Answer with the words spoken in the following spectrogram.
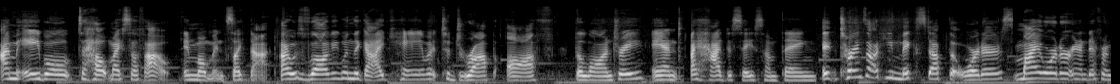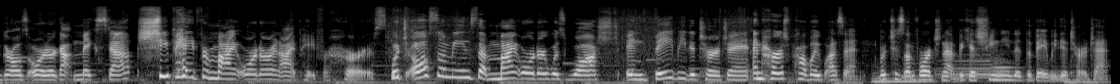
I'm able to help myself out in moments like that. I was vlogging when the guy came to drop off the laundry and I had to say something. It turns out he mixed up the orders. My order and a different girl's order got mixed up. She paid for my order and I paid for hers, which also means that my order was washed in baby detergent and hers probably wasn't, which is unfortunate because she needed the baby detergent.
